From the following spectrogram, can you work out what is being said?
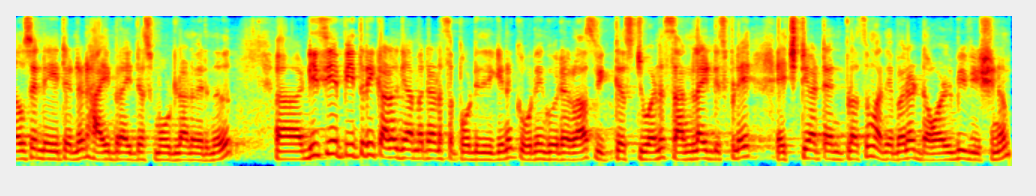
Thousand eight hundred high brightness മോഡിലാണ് വരുന്നത്. D C A P three colour ക്യാമറയാണ് സപ്പോർട്ട് ചെയ്തിരിക്കുന്നത്. Corning Gorilla glass Victus two ആണ്. Sunlight display H D R ten പ്ലസും അതേപോലെ ഡോൾബി വിഷനും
